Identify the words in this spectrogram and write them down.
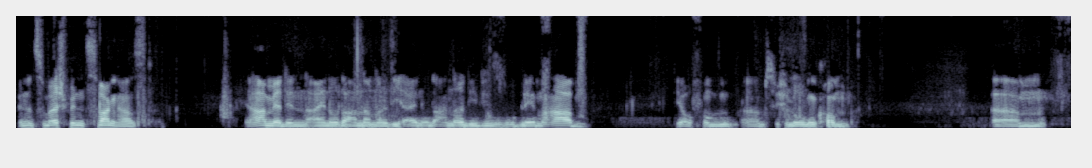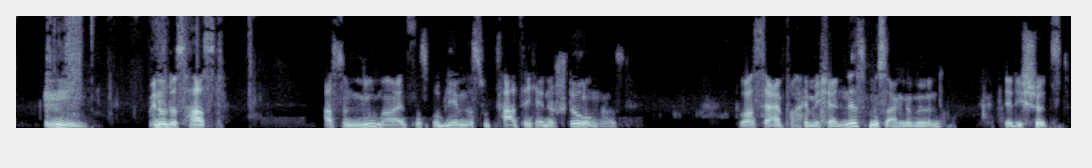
Wenn du zum Beispiel einen Zwang hast, wir haben ja den einen oder anderen oder die einen oder andere, die diese Probleme haben, die auch vom ähm, Psychologen kommen. Ähm, wenn du das hast, hast du niemals das Problem, dass du tatsächlich eine Störung hast. Du hast ja einfach einen Mechanismus angewöhnt, der dich schützt.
